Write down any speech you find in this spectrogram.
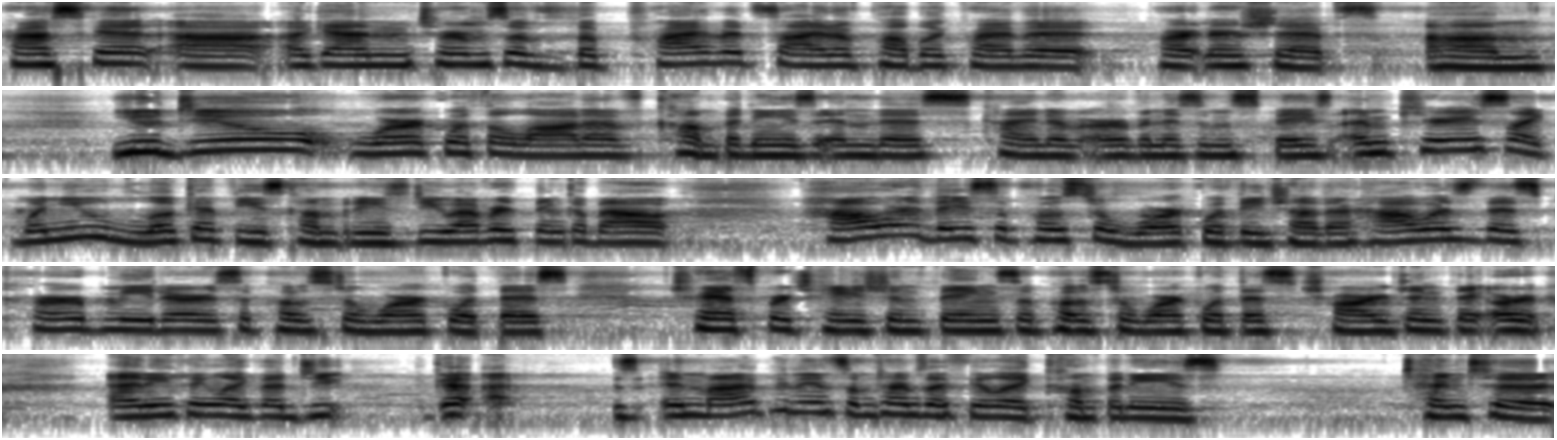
Prescott, uh, again, in terms of the private side of public-private partnerships, um, you do work with a lot of companies in this kind of urbanism space. I'm curious, like, when you look at these companies, do you ever think about how are they supposed to work with each other? How is this curb meter supposed to work with this transportation thing supposed to work with this charging thing or anything like that? Do you, in my opinion, sometimes I feel like companies tend to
